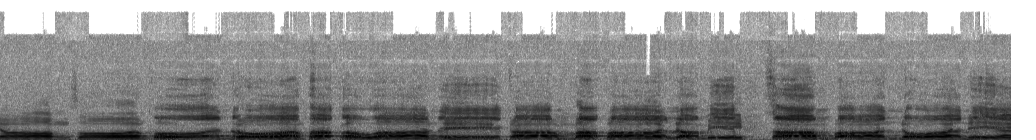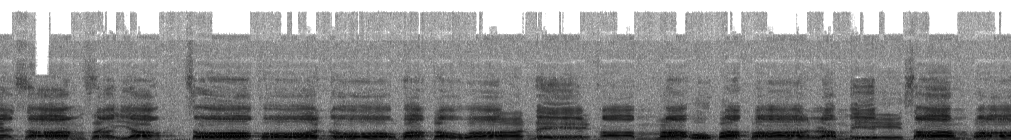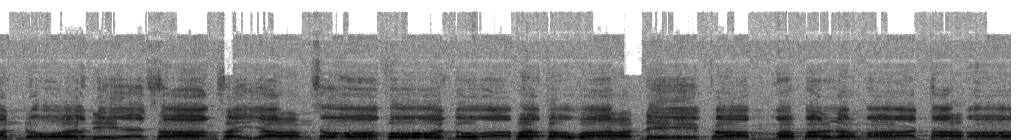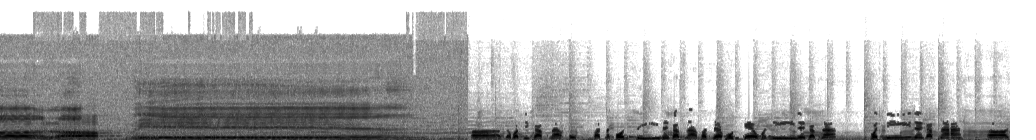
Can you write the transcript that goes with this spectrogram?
ยังสงคนโนภะคะวานิกรรมบาลมีสัมปันโนเนสังสยังโสโคโนภะคะวา มอุปปาลมีสัมปันโดนเนสังสยังโสโคโนภะคะวาเนคัมมะปรมัตถปาลมีอ่าสวัสดีครับนะผมพัฒนกรศรีนะครับนะพัฒนพลแก้วมณีนะครับนะ วันนี้นะครับนะ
